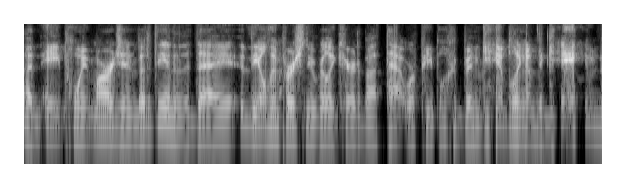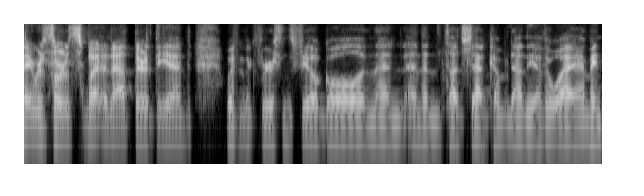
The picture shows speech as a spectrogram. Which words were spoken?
an eight point margin, but at the end of the day, the only person who really cared about that were people who'd been gambling on the game. They were sort of sweating out there at the end with McPherson's field goal and then and then the touchdown coming down the other way. I mean,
